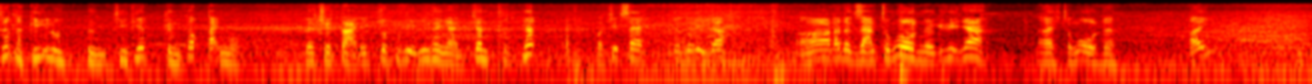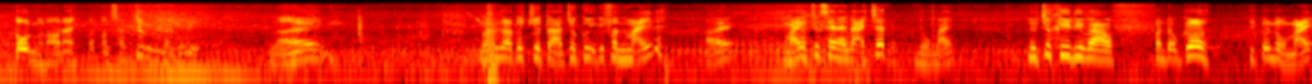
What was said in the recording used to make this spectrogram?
Rất là kỹ luôn từng chi tiết từng tóc cạnh một. Để truyền tải đến cho quý vị những hình ảnh chân thực nhất của chiếc xe nha quý vị nhá. Đó, đã được dán chống ồn rồi quý vị nhá. Đây chống ồn này đấy. Tôn của nó đây vẫn còn sáng trưng như này quý vị. Đấy và bây giờ tôi truyền tải cho quý vị cái phần máy đi. Đấy máy của chiếc xe này đại chất nổ máy. Nhưng trước khi đi vào phần động cơ thì tôi nổ máy.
